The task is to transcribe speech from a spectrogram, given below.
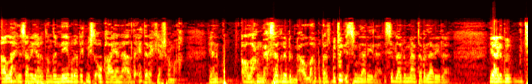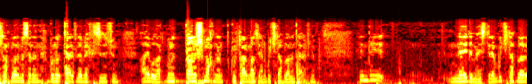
Allah insanı yaradanda neyi murad etmişse o gayeni elde ederek yaşamak. Yəni bu Allahın məqsədini bilmək, Allahı bu dərəcə bütün isimləri ilə, isimlərinin mərtəbələri ilə. Yəni bu, bu kitablar məsələn bunu tərifləmək siz üçün ayıb olar. Bunu danışmaqla qurtarmaz yəni bu kitabların tərifini. İndi nə demək istəyirəm? Bu kitablar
